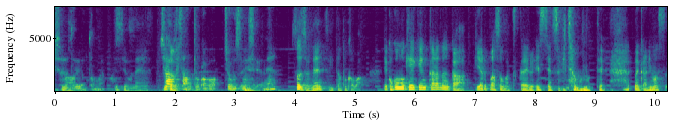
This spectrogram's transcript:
っしゃる通りだと思います。まあ、ですよね。シャープさんとかが上手ですよね。うんそうですよね、ツイッターとかは。で、ここの経験からなんか PR パーソンが使えるエッセンスみたいなものって なんかあります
